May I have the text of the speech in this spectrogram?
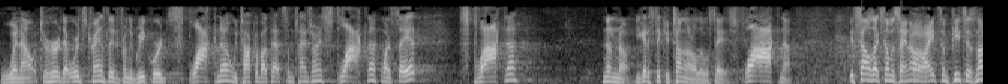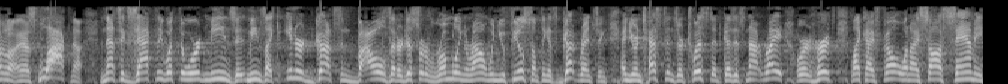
went out to her. That word's translated from the Greek word splachna. We talk about that sometimes, aren't we? Splachna. Want to say it? Splachna. No, no, no. You got to stick your tongue out a little. Say it. Splachna. It sounds like someone saying, Oh, I ate some pizza. It's not it's splachna. And that's exactly what the word means. It means like inner guts and bowels that are just sort of rumbling around. When you feel something, it's gut wrenching and your intestines are twisted because it's not right or it hurts, like I felt when I saw Sammy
